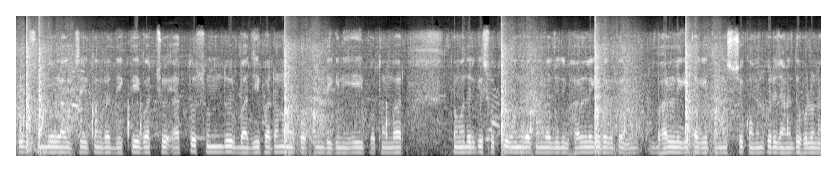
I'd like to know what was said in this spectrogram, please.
খুব সুন্দর লাগছে, তোমরা দেখতেই পাচ্ছ, এত সুন্দর বাজি ফাটানো কখনো দেখিনি। এই প্রথমবার তোমাদেরকে সত্যি বন্ধুরা, তোমরা যদি ভালো লেগে থাকে ভালো লেগে থাকে, তো নিশ্চয়ই কমেন্ট করে জানাতে ভুলো না।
